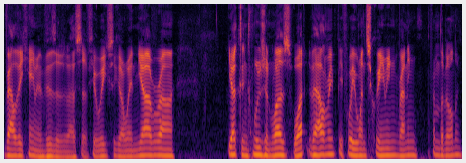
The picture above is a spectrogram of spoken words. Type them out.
Valerie came and visited us a few weeks ago, and your uh, your conclusion was what, Valerie? Before you went screaming, running from the building.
